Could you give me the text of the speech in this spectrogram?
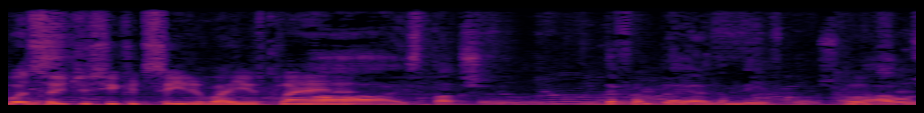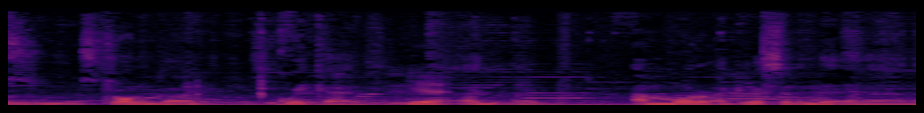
What? So just you could see the way he was playing. Ah, his touch. Different player than me, of course. course. I was stronger, quicker, Yeah. and uh, I'm more aggressive in the air.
